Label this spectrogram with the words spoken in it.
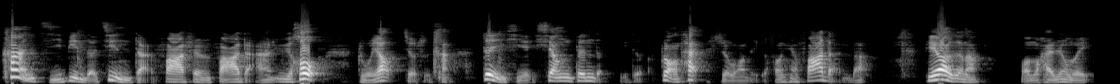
看疾病的进展、发生、发展、愈后，主要就是看。正邪相争的一个状态是往哪个方向发展的？第二个呢，我们还认为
